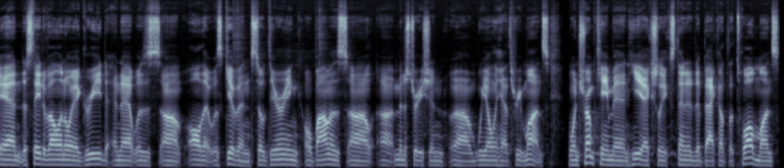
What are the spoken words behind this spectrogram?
and the state of Illinois agreed, and that was uh, all that was given. So during Obama's uh, uh, administration, uh, we only had three months. When Trump came in, he actually extended it back out to 12 months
